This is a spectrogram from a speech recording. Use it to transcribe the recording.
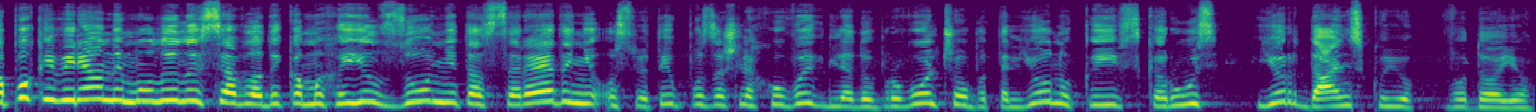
А поки віряни молилися, владика Михаїл зовні та всередині освятив позашляховик для добровольчого батальйону Київська Русь йорданською водою.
